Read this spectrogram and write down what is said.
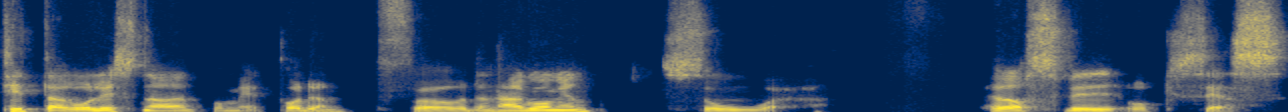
tittare och lyssnare på Medpodden för den här gången. Så hörs vi och ses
